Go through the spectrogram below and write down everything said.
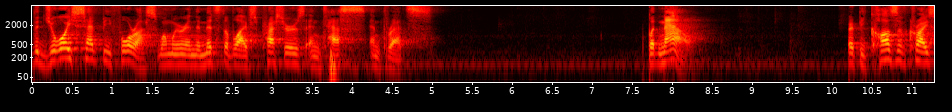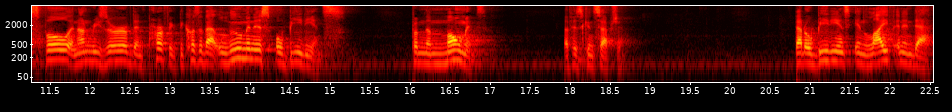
the joy set before us when we were in the midst of life's pressures and tests and threats. But now, Right? Because of Christ's full and unreserved and perfect, because of that luminous obedience from the moment of his conception. That obedience in life and in death.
